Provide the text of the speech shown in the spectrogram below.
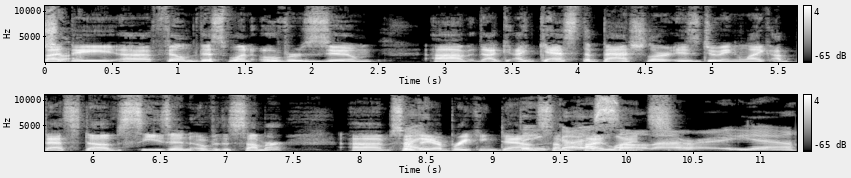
but Sure. they uh, filmed this one over Zoom. Um, I, I guess The Bachelor is doing like a best of season over the summer. Um, so I they are breaking down some I highlights. saw that right. Yeah.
